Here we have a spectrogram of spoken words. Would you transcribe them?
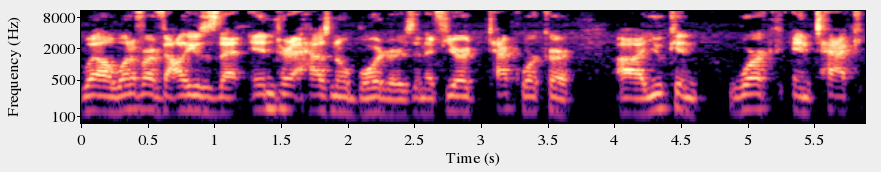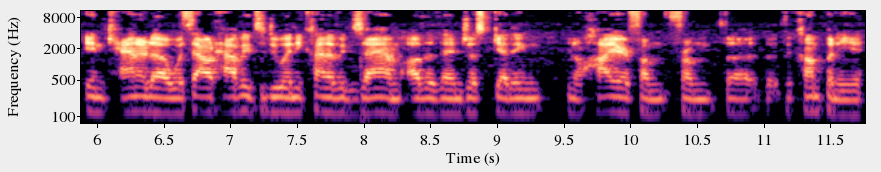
Well, one of our values is that internet has no borders, and if you're a tech worker, uh, you can work in tech in Canada without having to do any kind of exam other than just getting you know hired from from the, the, the company.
